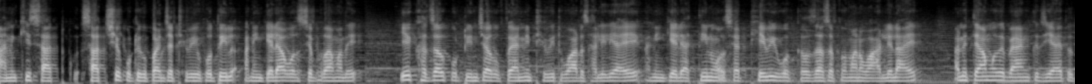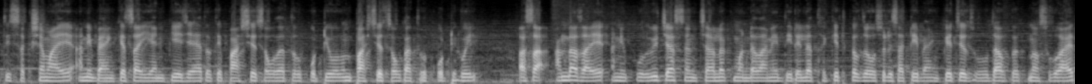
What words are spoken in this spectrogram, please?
आणखी सात सातशे कोटी रुपयांच्या ठेवी होतील आणि गेल्या वर्षभरामध्ये एक हजार कोटींच्या रुपयांनी ठेवीत वाढ झालेली आहे आणि गेल्या तीन वर्षात ठेवी व कर्जाचं प्रमाण वाढलेलं आहे. आणि त्यामुळे बँक जी आहे तर ती सक्षम आहे आणि बँकेचा एन पी ए जे आहे तर ते पाचशे चौऱ्याहत्तर कोटीवरून पाचशे चौऱ्याहत्तर कोटी होईल असा अंदाज आहे. आणि पूर्वीच्या संचालक मंडळाने दिलेल्या थकीत कर्ज वसुलीसाठी बँकेचे जोरदार प्रयत्न सुरू आहेत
